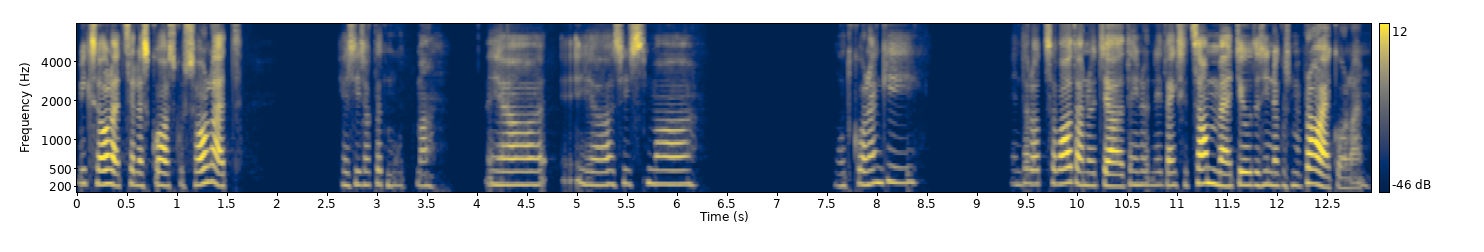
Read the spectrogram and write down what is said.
miks sa oled selles kohas, kus sa oled, ja siis hakkad muutma. Ja, ja siis ma muudkui olengi endale otsa vaadanud ja teinud neid väikseid samme, et jõuda sinna, kus ma praegu olen.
